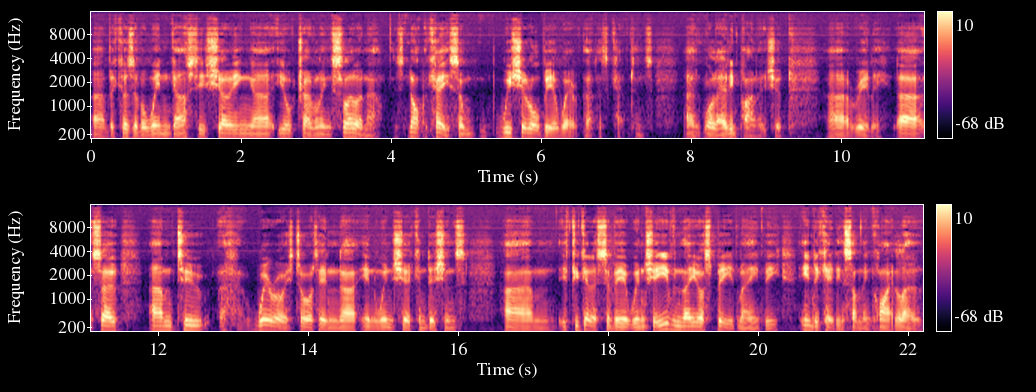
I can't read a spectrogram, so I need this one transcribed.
uh, because of a wind gust is showing uh, you're travelling slower now. It's not the case, and we should all be aware of that as captains, and well, any pilot should, uh, really. Uh, so, um, to uh, we're always taught in uh, in wind shear conditions. Um, if you get a severe wind shear, even though your speed may be indicating something quite low,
